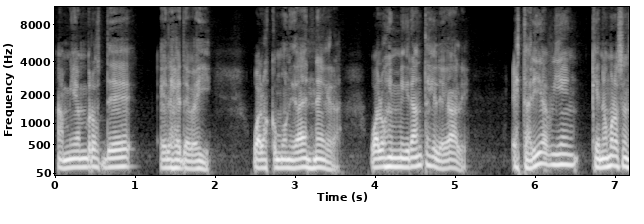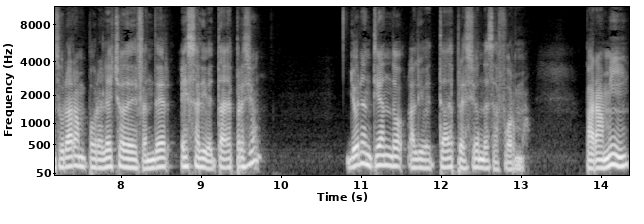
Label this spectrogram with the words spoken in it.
a miembros de LGTBI o a las comunidades negras o a los inmigrantes ilegales, ¿estaría bien que no me lo censuraran por el hecho de defender esa libertad de expresión? Yo no entiendo la libertad de expresión de esa forma. Para mí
